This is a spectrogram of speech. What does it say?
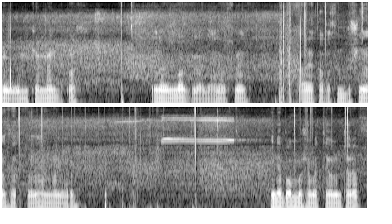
Oo, mükemmel bir pas. İnanılmaz bir gol yani Osman. Aya kafasını dışına nasıl attı onu anlamıyorum. Yine bomboş ama Teo'nun taraf.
